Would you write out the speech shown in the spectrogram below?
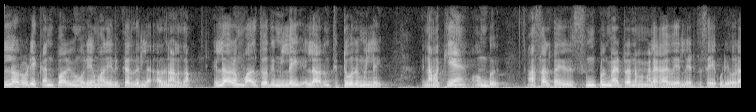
எல்லோருடைய கண் பார்வையும் ஒரே மாதிரி இருக்கிறது இல்லை அதனால தான் எல்லோரும் வாழ்த்துவதும் இல்லை எல்லோரும் திட்டுவதும் இல்லை. நமக்கு ஏன் வம்பு அசால்ட்டாக இது சிம்பிள் மேட்டராக நம்ம மிளகாய் வேரில் எடுத்து செய்யக்கூடிய ஒரு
